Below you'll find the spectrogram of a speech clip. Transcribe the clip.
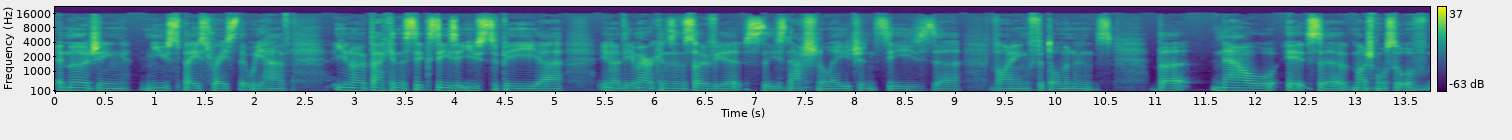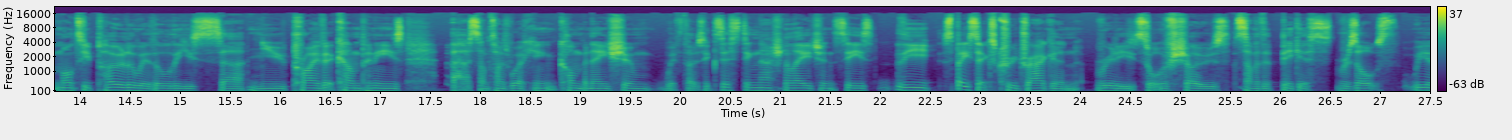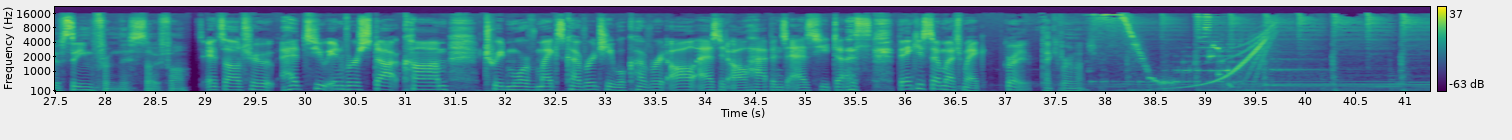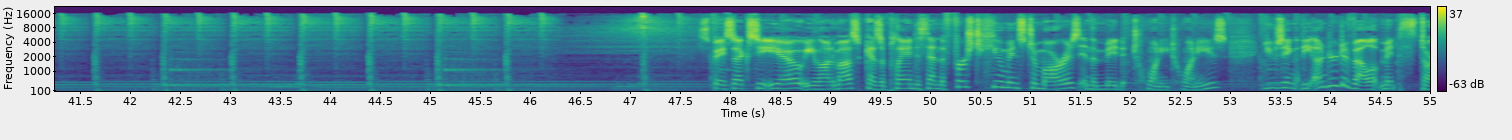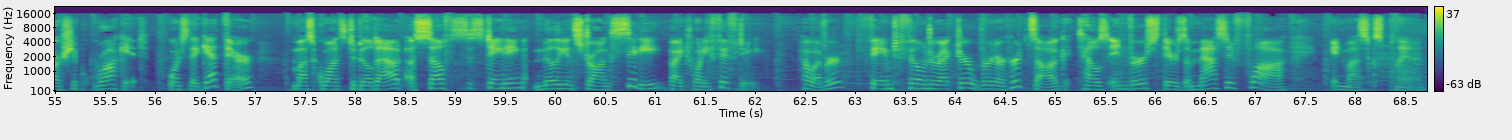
emerging new space race that we have. You know, back in the 60s, it used to be, uh, you know, the Americans and the Soviets, these national agencies uh, vying for dominance. But now it's uh, much more sort of multipolar with all these uh, new private companies, uh, sometimes working in combination with those existing national agencies. The SpaceX Crew Dragon really sort of shows some of the biggest results we have seen from this so far. It's all true. Head to inverse.com to read more of Mike's coverage. He will cover it all as it all happens as he does. Thank you so much, Mike. Great. Thank you very much. SpaceX CEO Elon Musk has a plan to send the first humans to Mars in the mid 2020s using the under development Starship rocket. Once they get there, Musk wants to build out a self sustaining, million strong city by 2050. However, famed film director Werner Herzog tells Inverse there's a massive flaw in Musk's plan.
